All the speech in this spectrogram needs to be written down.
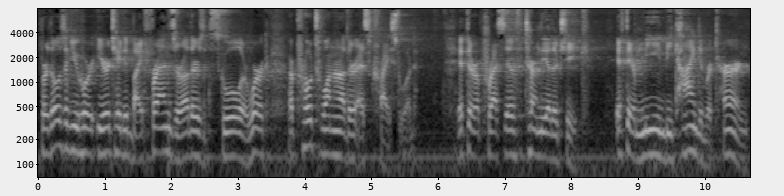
For those of you who are irritated by friends or others at school or work, approach one another as Christ would. If they're oppressive, turn the other cheek. If they're mean, be kind in return.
